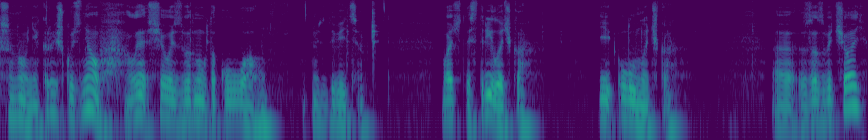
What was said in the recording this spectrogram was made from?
шановні, кришку зняв, але ще ось звернув таку увагу. Ось дивіться. Бачите, стрілочка і луночка. Е, Зазвичай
